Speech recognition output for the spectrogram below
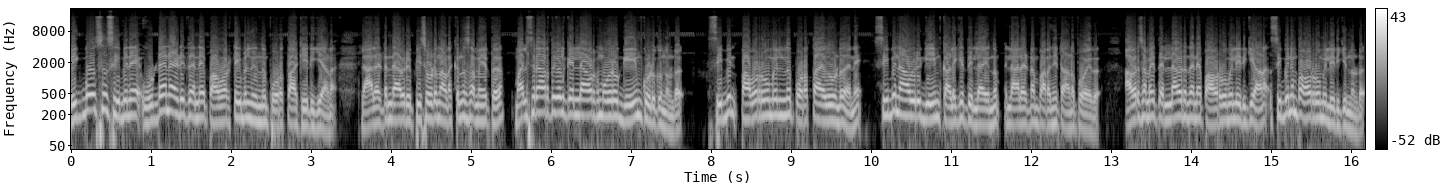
ബിഗ് ബോസ് സിബിനെ ഉടനടി തന്നെ പവർ ടീമിൽ നിന്ന് പുറത്താക്കിയിരിക്കുകയാണ്. ലാലേട്ടന്റെ ആ ഒരു എപ്പിസോഡ് നടക്കുന്ന സമയത്ത് മത്സരാർത്ഥികൾക്ക് എല്ലാവർക്കും ഓരോ ഗെയിം കൊടുക്കുന്നുണ്ട്. സിബിൻ പവർ റൂമിൽ നിന്ന് പുറത്തായതുകൊണ്ട് തന്നെ സിബിൻ ആ ഒരു ഗെയിം കളിക്കത്തില്ല എന്നും ലാലേട്ടൻ പറഞ്ഞിട്ടാണ് പോയത്. ആ ഒരു സമയത്ത് എല്ലാവരും തന്നെ പവർ റൂമിൽ ഇരിക്കുകയാണ്. സിബിനും പവർ റൂമിൽ ഇരിക്കുന്നുണ്ട്.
